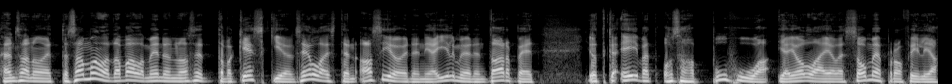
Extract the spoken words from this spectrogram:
hän sanoi, että samalla tavalla meidän on asettava keskiöön sellaisten asioiden ja ilmiöiden tarpeet, jotka eivät osaa puhua ja jolla ei ole someprofiilia,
